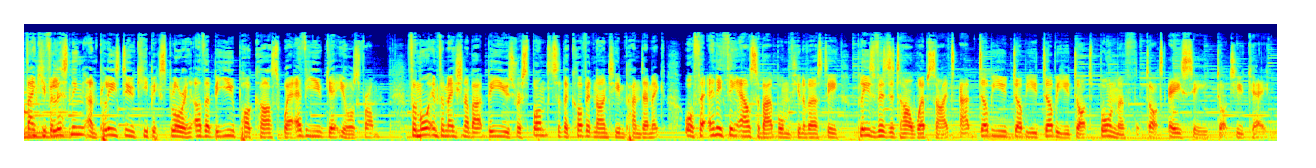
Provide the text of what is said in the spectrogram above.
Thank you for listening, and please do keep exploring other BU podcasts wherever you get yours from. For more information about BU's response to the COVID 19 pandemic or for anything else about Bournemouth University, please visit our website at www.bournemouth.ac.uk.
